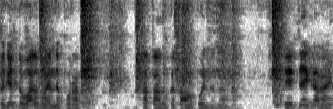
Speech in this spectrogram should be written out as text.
गेलो तो वाजवा इंदापुरात सात तालुक्यात भावा बनवून ते ते का नाही?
